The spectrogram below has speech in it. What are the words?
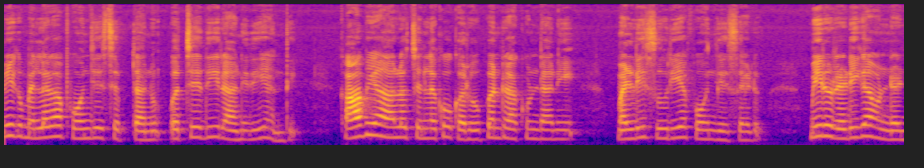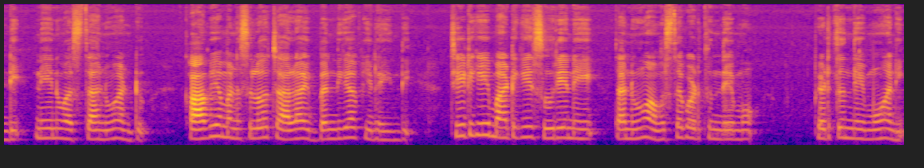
మీకు మెల్లగా ఫోన్ చేసి చెప్తాను. వచ్చేది రానిది అంది. కావ్య ఆలోచనలకు ఒక రూపం రాకుండానే మళ్ళీ సూర్య ఫోన్ చేశాడు. మీరు రెడీగా ఉండండి నేను వస్తాను అంటూ. కావ్య మనసులో చాలా ఇబ్బందిగా ఫీల్ అయింది. చీటికి మాటికి సూర్యని తను అవస్థపడుతుందేమో పెడుతుందేమో అని.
